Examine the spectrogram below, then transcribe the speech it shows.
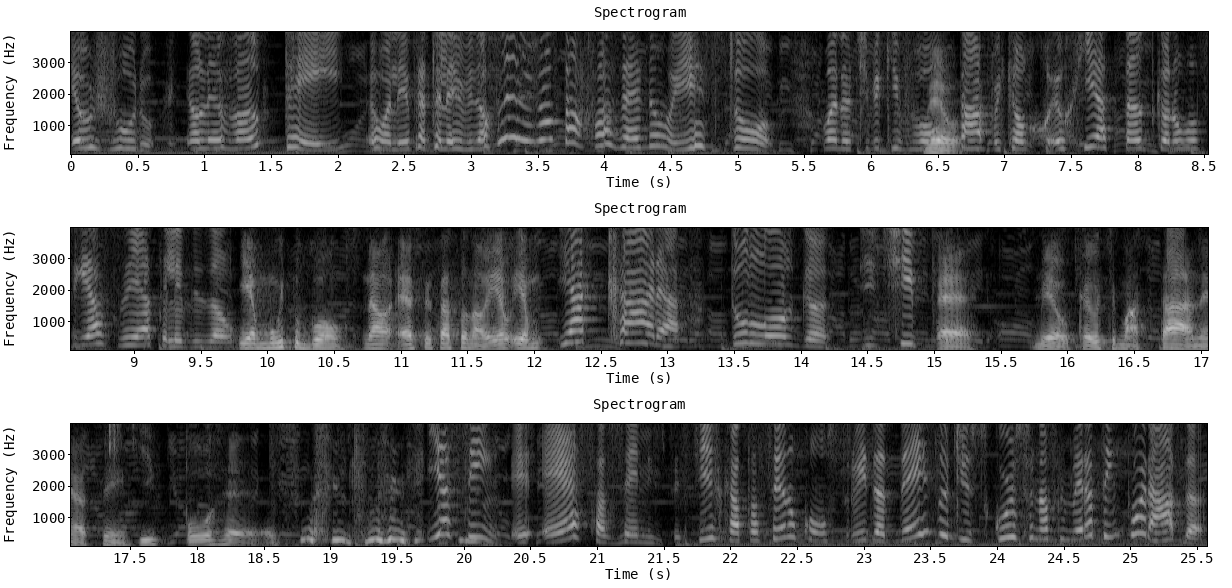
eu juro, eu levantei, eu olhei pra televisão e falei, ele não tá fazendo isso. Mano, eu tive que voltar, Meu. porque eu, eu ria tanto que eu não conseguia ver a televisão. E é muito bom. Não, é sensacional. E, é, é... e a cara do Logan, de tipo, é meu, quero te matar, né? Assim. Que porra é essa? e assim, essa cena específica ela tá sendo construída desde o discurso na primeira temporada.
